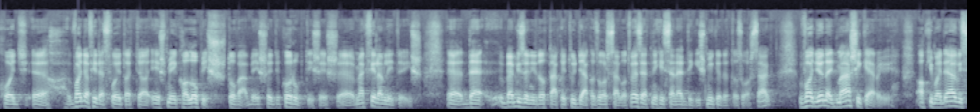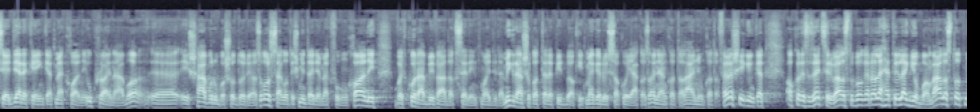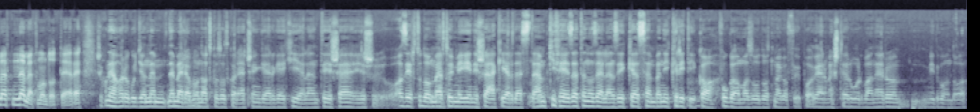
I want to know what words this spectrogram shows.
hogy vagy a Fidesz folytatja, és még ha lop is tovább, és hogy korrupt is, és megfélemlítő is, de bebizonyították, hogy tudják az országot vezetni, hiszen eddig is működött az ország, vagy jön egy másik erő, aki majd elviszi a gyerekeinket meghalni Ukrajnába, és háborúba sodorja az országot, és mindannyian meg fogunk halni, vagy korábbi vádak szerint majd ide migránsokat telepít be, akik megerőszakolják az anyánkat, a lányunkat, a feleségünket, akkor ez az egyszerű választópolgár a lehető legjobban választott, mert nemet mondott mondott erre. Csak ne haragudjon, nem, nem erre vonatkozott Karácsony Gergely kijelentése, és azért tudom, mert hogy még én is rákérdeztem. Kifejezetten az ellenzékkel szembeni kritika fogalmazódott meg a főpolgármester úrban. Erről mit gondol?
